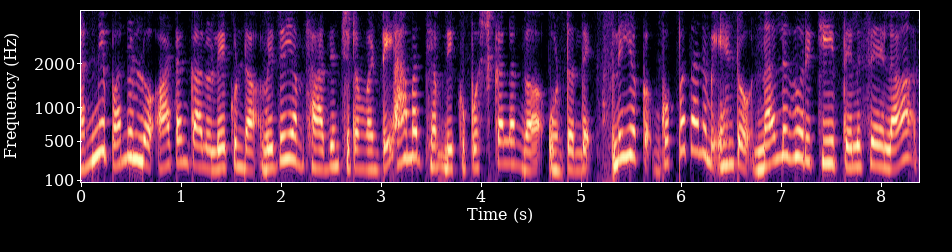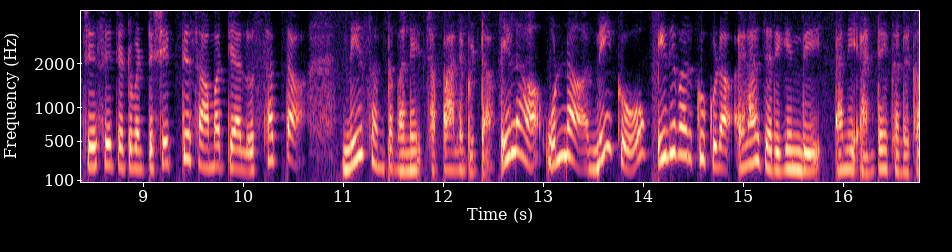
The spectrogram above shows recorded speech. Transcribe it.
అన్ని పనుల్లో ఆటంకాలు లేకుండా విజయం సాధించడం వంటి సామర్థ్యం నీకు పుష్కలంగా ఉంటుంది. నీ యొక్క గొప్పతనం ఏంటో నలుగురికి తెలిసేలా చేసేటటువంటి శక్తి సామర్థ్యాలు సత్తా నీ సొంతమని చెప్పాలి బిడ్డ. ఇలా ఉన్న నీకు ఇది వరకు కూడా ఎలా జరిగింది అని అంటే కనుక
